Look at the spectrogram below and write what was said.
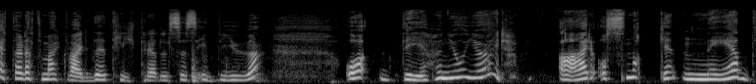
etter dette merkverdige tiltredelsesintervjuet. Og det hun jo gjør, er å snakke ned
